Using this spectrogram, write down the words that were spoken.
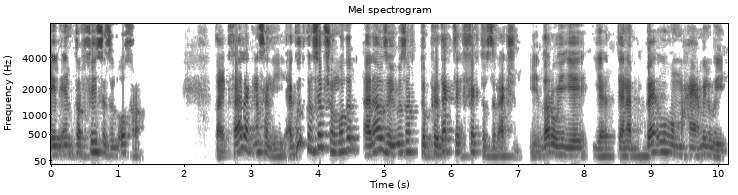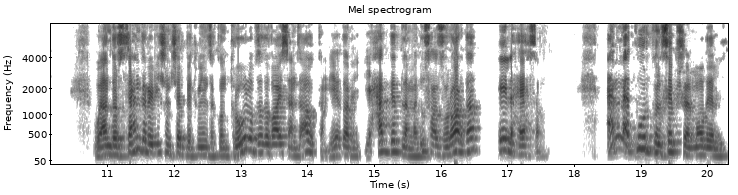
ال interfaces الأخرى. طيب فقال لك مثلا إيه a good conceptual model allows the user to predict effective their action يقدروا يتنبأوا هم هيعملوا إيه و understand the relationship between the control of the device and the outcome يقدر يحدد لما ادوس على الزرار ده إيه اللي هيحصل اما poor conceptual model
